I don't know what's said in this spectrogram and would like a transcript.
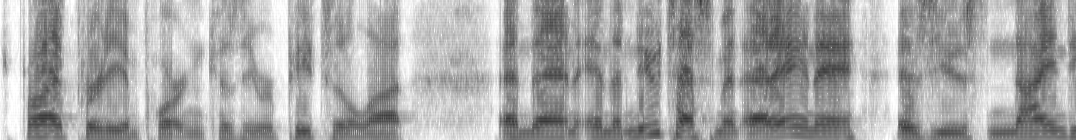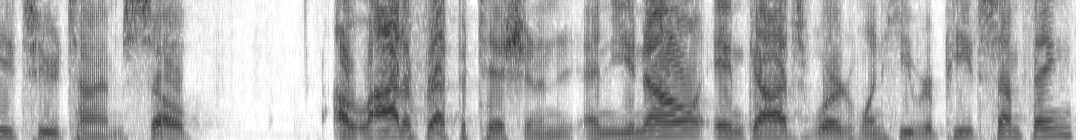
It's probably pretty important because he repeats it a lot. And then in the New Testament, eirene is used 92 times. So a lot of repetition. And, you know, in God's word, when he repeats something,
